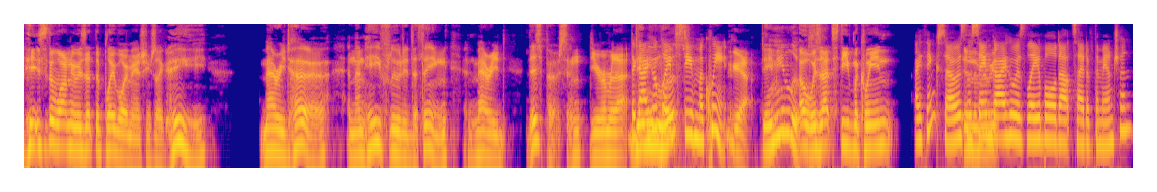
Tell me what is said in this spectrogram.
He's the one who was at the Playboy Mansion. He's like, he married her, and then he fluted the thing and married this person. Do you remember that? the guy who Damian played Lewis? Steve McQueen. yeah. Damian Lewis. Oh, was that Steve McQueen? I think so. Is In the, the same movie? guy who was labeled outside of the mansion?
